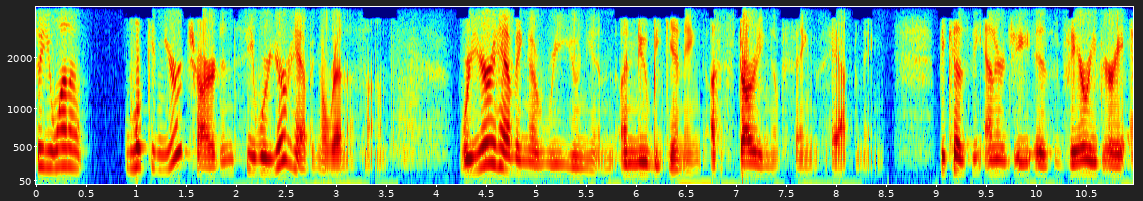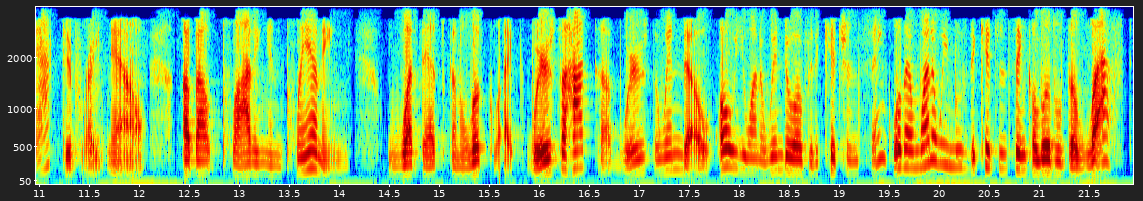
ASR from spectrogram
So you want to look in your chart and see where you're having a renaissance, where you're having a reunion, a new beginning, a starting of things happening. Because the energy is very, very active right now about plotting and planning what that's going to look like. Where's the hot tub? Where's the window? Oh, you want a window over the kitchen sink? Well, then why don't we move the kitchen sink a little to the left,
